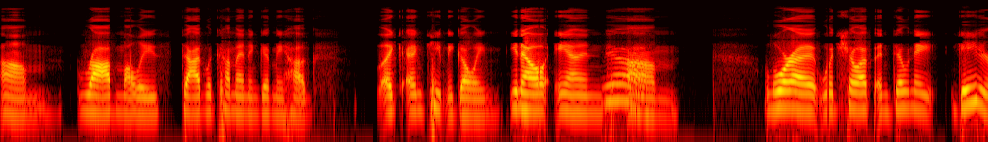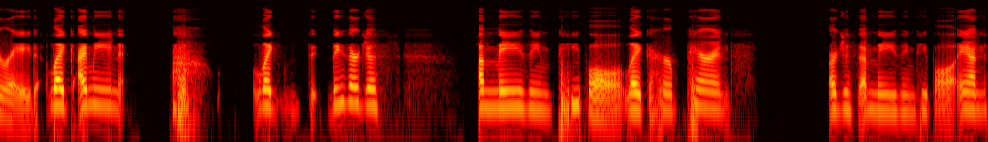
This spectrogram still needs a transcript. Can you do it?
um Rob Molly's dad would come in and give me hugs, like and keep me going, you know, and Yeah. um Laura would show up and donate Gatorade. Like I mean like th- these are just amazing people. Like her parents are just amazing people. And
